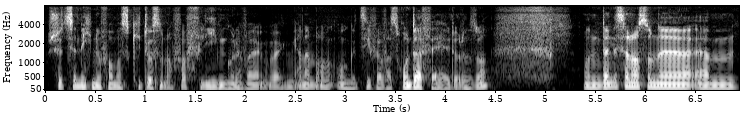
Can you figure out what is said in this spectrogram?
schützt ja nicht nur vor Moskitos, sondern auch vor Fliegen oder vor irgendeinem anderen Ungeziefer, was runterfällt oder so. Und dann ist da noch so eine ähm,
